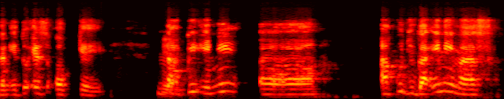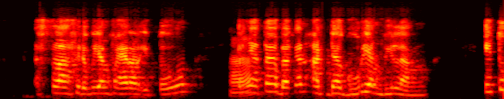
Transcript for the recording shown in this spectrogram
dan itu is oke. Okay. Yeah. Tapi ini uh, aku juga ini mas setelah video yang viral itu Hah? ternyata bahkan ada guru yang bilang itu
